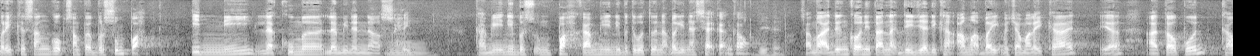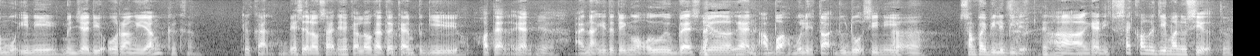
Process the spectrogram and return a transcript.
mereka sanggup sampai bersumpah inni lakuma laminan nasihin hmm. kami ini bersumpah kami ini betul-betul nak bagi nasihat kat engkau yeah. sama ada engkau ni tak nak dijadikan amat baik macam malaikat ya ataupun kamu ini menjadi orang yang kekal kekal. Biasalah ustaz ya kalau katakan pergi hotel kan. Yeah. Anak kita tengok oh bestnya kan abah boleh tak duduk sini uh-huh. Sampai bila-bila. ha kan itu psikologi manusia. Betul.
